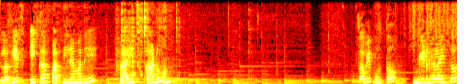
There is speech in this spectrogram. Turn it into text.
लगेच एका पातेल्यामध्ये फ्राईज काढून चवीपुरतं मीठ घालायचं.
